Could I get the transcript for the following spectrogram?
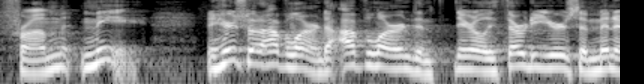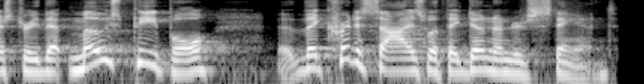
from me. And here's what I've learned I've learned in nearly 30 years of ministry that most people, they criticize what they don't understand.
